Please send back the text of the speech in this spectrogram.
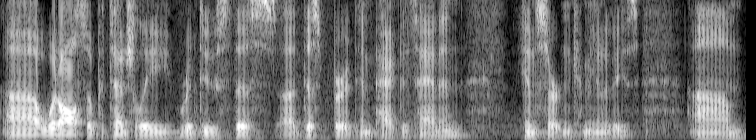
uh, would also potentially reduce this uh, disparate impact it's had in, in certain communities. Um,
